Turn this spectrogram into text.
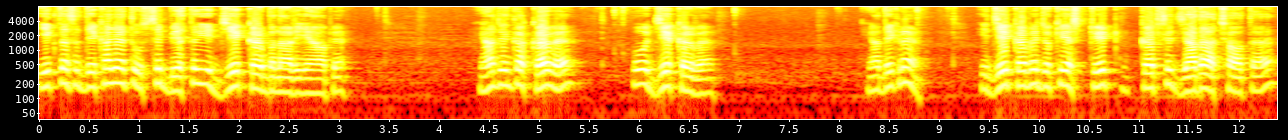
एक तरह से देखा जाए तो उससे बेहतर ये जे कर बना रही है यहाँ पे। यहाँ जो इनका कर्व है, वो जे कर्व है। यहाँ देख रहे हैं? ये जे कर्व है जो कि स्ट्रेट कर्व से ज़्यादा अच्छा होता है।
